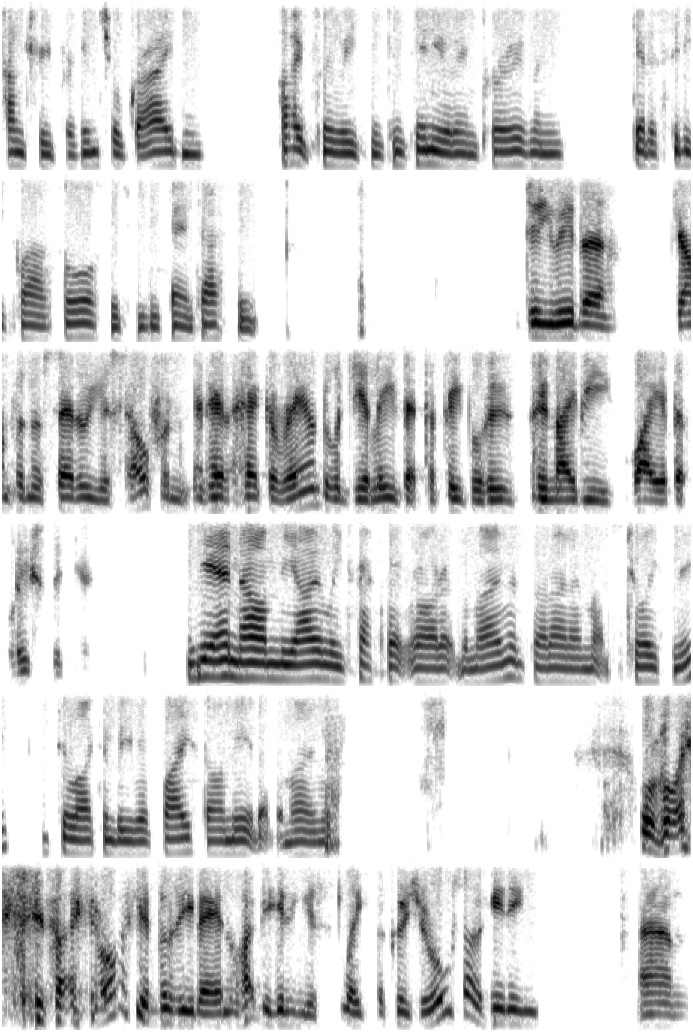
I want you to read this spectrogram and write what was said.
country provincial grade, and hopefully we can continue to improve and get a city class horse, which would be fantastic. Do you ever jump in the saddle yourself and, and have a hack around, or do you leave that to people who, who maybe weigh a bit less than you? Yeah, no, I'm the only track work rider at the moment, so I don't have much choice, Nick. Until I can be replaced, I'm it at the moment. All right, you're obviously a busy man. I hope you're getting your sleep because you're also heading um,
